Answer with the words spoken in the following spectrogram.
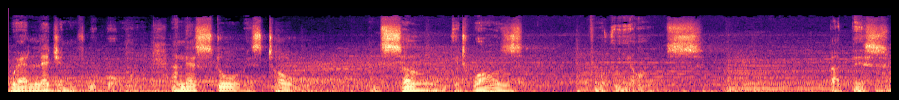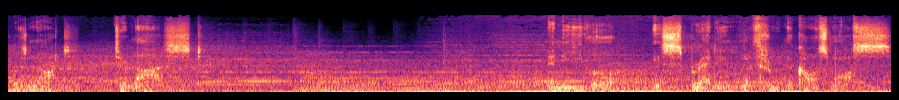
where legends were born and their stories told. And so it was for eons. But this was not to last. An evil is spreading through the cosmos.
